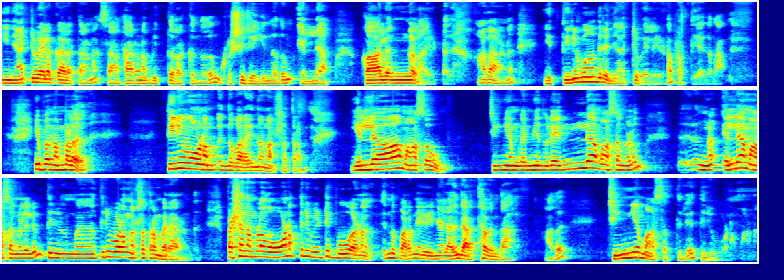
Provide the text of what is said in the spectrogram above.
ഈ ഞാറ്റുവേലക്കാലത്താണ് സാധാരണ വിത്തിറക്കുന്നതും കൃഷി ചെയ്യുന്നതും എല്ലാം കാലങ്ങളായിട്ട്. അതാണ് ഈ തിരുവാതിര ഞാറ്റുവേലയുടെ പ്രത്യേകത. ഇപ്പം നമ്മൾ തിരുവോണം എന്ന് പറയുന്ന നക്ഷത്രം എല്ലാ മാസവും ചിങ്ങം കന്യതുല എല്ലാ മാസങ്ങളും എല്ലാ മാസങ്ങളിലും തിരു തിരുവോണം നക്ഷത്രം വരാറുണ്ട്. പക്ഷേ നമ്മൾ ഓണത്തിന് വീട്ടിൽ പോവുകയാണ് എന്ന് പറഞ്ഞു കഴിഞ്ഞാൽ അതിന്റെ അർത്ഥം എന്താ? അത് ചിങ്ങമാസത്തിലെ തിരുവോണമാണ്.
